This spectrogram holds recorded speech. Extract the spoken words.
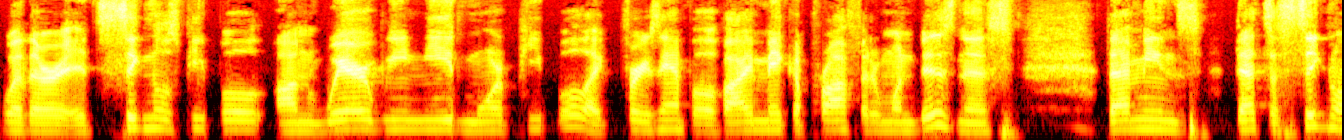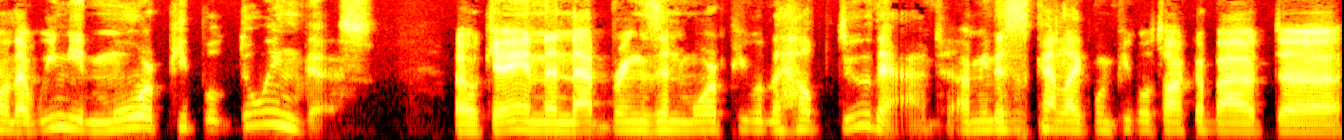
whether it signals people on where we need more people. Like, for example, if I make a profit in one business, that means that's a signal that we need more people doing this okay and then that brings in more people to help do that i mean this is kind of like when people talk about uh,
